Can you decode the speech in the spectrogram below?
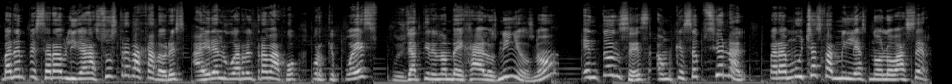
van a empezar a obligar a sus trabajadores a ir al lugar del trabajo porque pues, pues ya tienen donde dejar a los niños, ¿no? Entonces, aunque es opcional, para muchas familias no lo va a hacer.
